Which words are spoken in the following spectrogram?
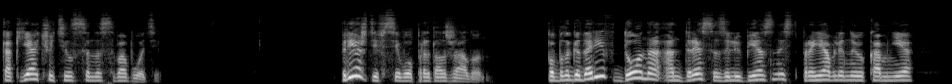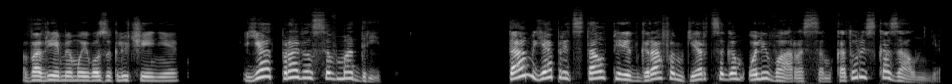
как я очутился на свободе. Прежде всего, — продолжал он, Поблагодарив Дона Андреса за любезность, проявленную ко мне во время моего заключения, я отправился в Мадрид. Там я предстал перед графом-герцогом Оливаросом, который сказал мне,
